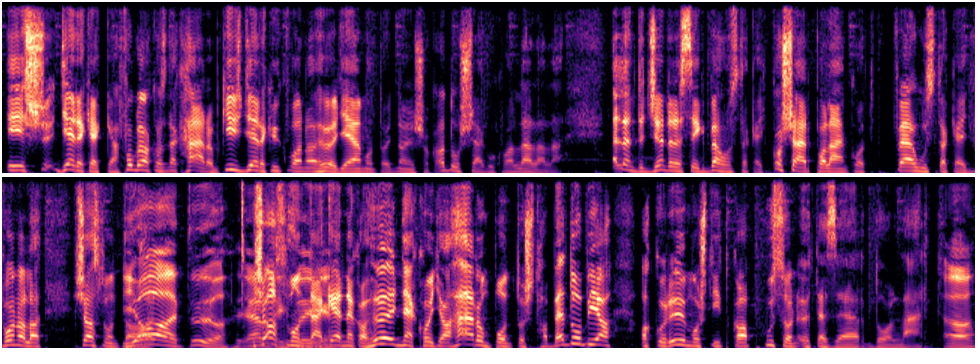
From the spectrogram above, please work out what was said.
És gyerekekkel foglalkoznak, három kisgyerekük van, a hölgy elmondta, hogy nagyon sok adósságuk van, la la la. Ellen DeGeneresék behoztak egy kosárpalánkot, felhúztak egy vonalat, és azt mondta, Ja, tudom. és azt mondták ennek a hölgynek, hogy a három pontost, ha bedobja, akkor ő most itt kap 25 ezer dollárt. A,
